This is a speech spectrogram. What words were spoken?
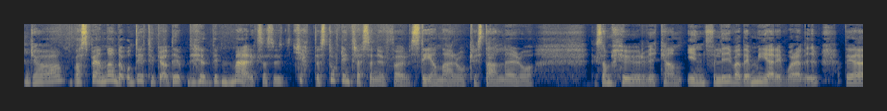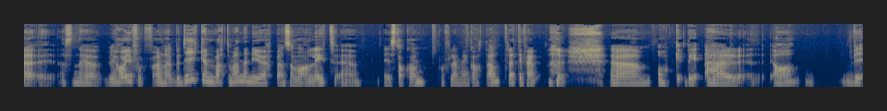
Ja, vad spännande och det tycker jag, det, det, det märks, alltså ett jättestort intresse nu för stenar och kristaller och liksom hur vi kan införliva det mer i våra liv. Det, eh, alltså när, vi har ju fortfarande, butiken Vattumannen är ju öppen som vanligt eh, i Stockholm på Fleminggatan 35. eh, och det är, ja, vi,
